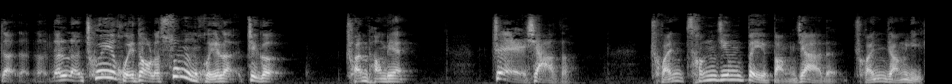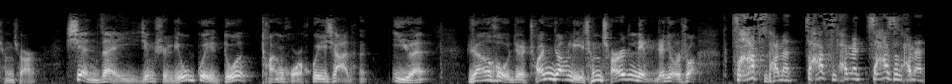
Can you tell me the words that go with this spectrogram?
的、吹回到了、送回了这个船旁边。这下子，船曾经被绑架的船长李成全，现在已经是刘贵铎团伙麾下的一员。然后这船长李成全领着，就是说砸死他们，砸死他们，砸死他们，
